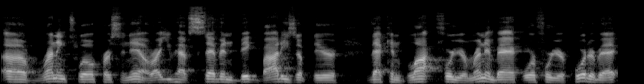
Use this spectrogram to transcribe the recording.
of running 12 personnel, right? You have seven big bodies up there that can block for your running back or for your quarterback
